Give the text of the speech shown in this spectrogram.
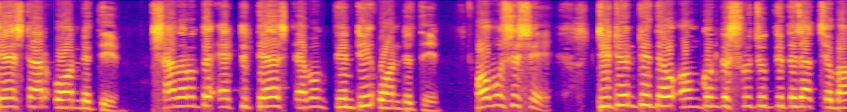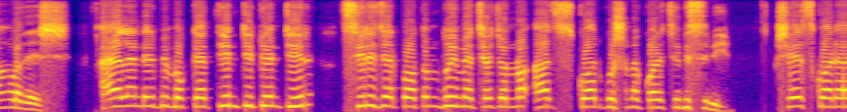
টেস্ট আর ওয়ান ওয়ানডেতে। সাধারণত একটি টেস্ট এবং তিনটি ওয়ান ওয়ানডেতে। অবশেষে টি টোয়েন্টিতেও অঙ্কনকে সুযোগ দিতে যাচ্ছে বাংলাদেশ। আয়ারল্যান্ডের বিপক্ষে তিন টি টোয়েন্টির সিরিজের প্রথম দুই ম্যাচের জন্য আজ স্কোয়াড ঘোষণা করেছে বিসিবি। সেই স্কোয়াডে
